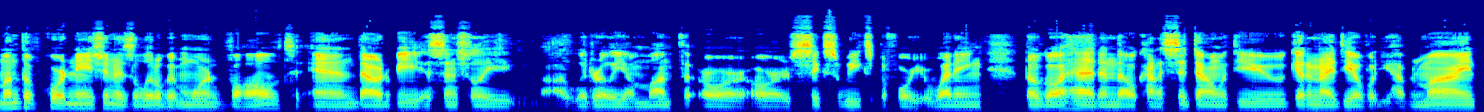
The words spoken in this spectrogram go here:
Month of coordination is a little bit more involved, and that would be essentially uh, literally a month or, or six weeks before your wedding. They'll go ahead and they'll kind of sit down with you, get an idea of what you have in mind,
